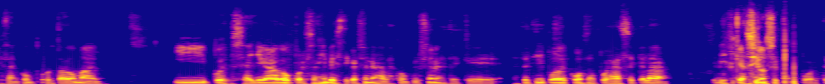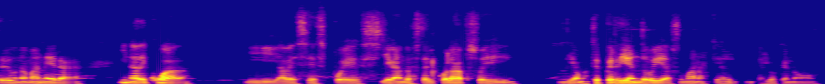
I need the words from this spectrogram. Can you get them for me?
que se han comportado mal, y pues se ha llegado por esas investigaciones a las conclusiones de que este tipo de cosas pues hace que la edificación se comporte de una manera inadecuada y a veces pues llegando hasta el colapso y digamos que perdiendo vidas humanas, que es, lo que no,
